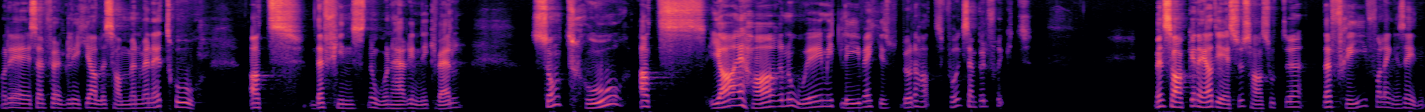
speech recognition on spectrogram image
og det er selvfølgelig ikke alle sammen, men jeg tror at det fins noen her inne i kveld som tror at ja, jeg har noe i mitt liv jeg ikke burde hatt, f.eks. frykt. Men saken er at Jesus har sittet deg fri for lenge siden.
